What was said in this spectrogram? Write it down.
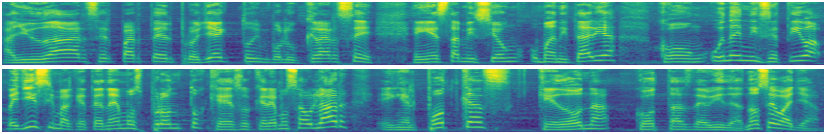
ayudar, ser parte del proyecto, involucrarse en esta misión humanitaria con una iniciativa bellísima que tenemos pronto, que de eso queremos hablar en el podcast que dona gotas de vida. No se vaya.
